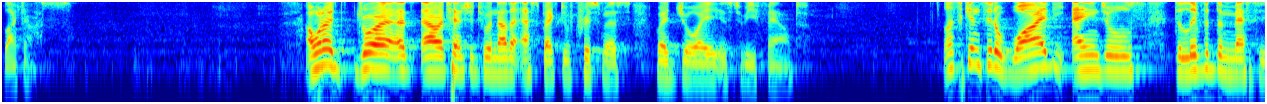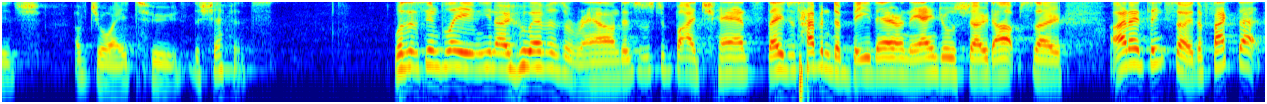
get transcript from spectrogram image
like us. I want to draw our attention to another aspect of Christmas where joy is to be found. Let's consider why the angels delivered the message of joy to the shepherds. Was it simply, you know, whoever's around? It's just by chance. They just happened to be there and the angels showed up. So I don't think so. The fact that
